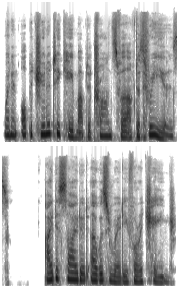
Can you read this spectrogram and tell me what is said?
When an opportunity came up to transfer after three years, I decided I was ready for a change.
